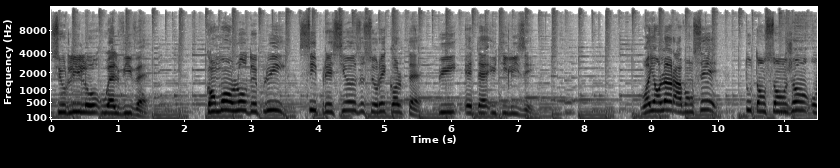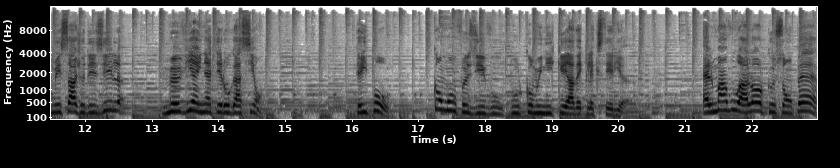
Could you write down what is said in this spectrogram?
sur l'îlot où elle vivait. Comment l'eau de pluie, si précieuse, se récoltait, puis était utilisée. Voyant l'heure avancer, tout en songeant au message des îles, me vient une interrogation. Teipo, comment faisiez-vous pour communiquer avec l'extérieur? Elle m'avoue alors que son père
